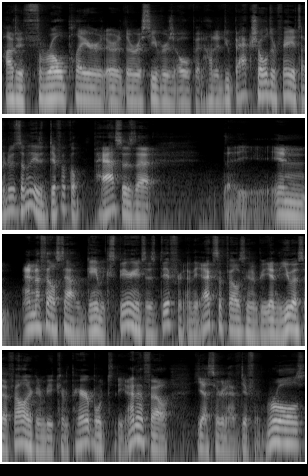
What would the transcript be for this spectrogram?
how to throw players or the receivers open, how to do back shoulder fades, how to do some of these difficult passes that in NFL style game experience is different, and the XFL is going to be and the USFL are going to be comparable to the NFL. Yes, they're going to have different rules,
